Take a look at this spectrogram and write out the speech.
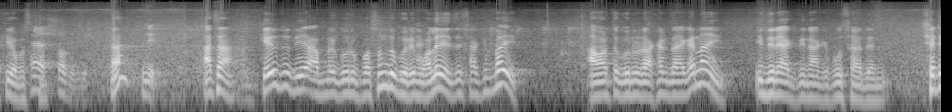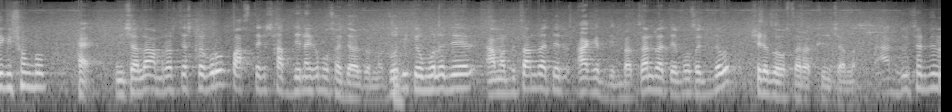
একই অবস্থা। হ্যাঁ সবই হ্যাঁ? জি। আচ্ছা কেউ যদি আপনার গরু পছন্দ করে বলে যে সাকিব ভাই আমার তো গরু রাখার জায়গা নাই ঈদের একদিন আগে পৌঁছা দেন। সেটা কি সম্ভব? হ্যাঁ ইনশাল্লাহ আমরা চেষ্টা করব পাঁচ থেকে সাত দিন আগে পৌঁছায় দেওয়ার জন্য। যদি কেউ বলে যে আমাদের চান রাতের আগের দিন বা চান রাতে পৌঁছায় দিতে হবে সেটা ব্যবস্থা রাখছি ইনশাল্লাহ আর দুই চার দিন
